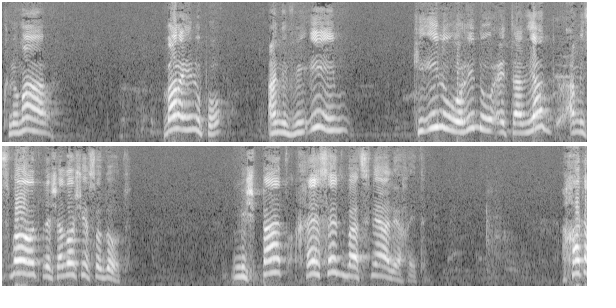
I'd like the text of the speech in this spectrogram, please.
כלומר, מה ראינו פה? הנביאים כאילו הורידו את תרי"ג המצוות לשלוש יסודות. משפט, חסד והצנע הלכת. אחר כך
